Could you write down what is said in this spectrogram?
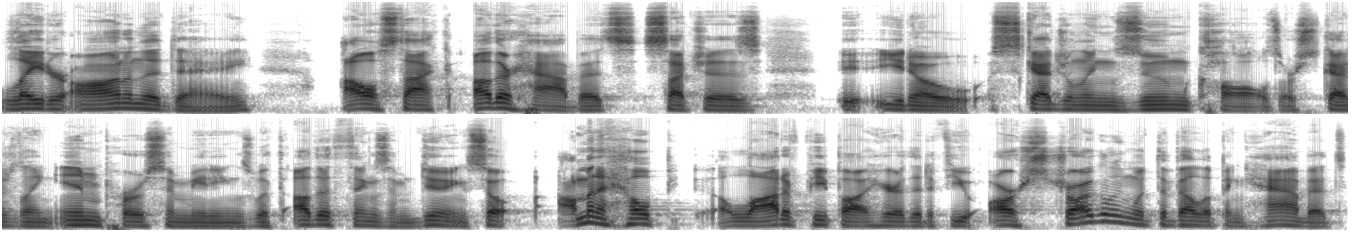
Later on in the day, I'll stack other habits such as you know scheduling Zoom calls or scheduling in-person meetings with other things I'm doing. So I'm going to help a lot of people out here that if you are struggling with developing habits,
